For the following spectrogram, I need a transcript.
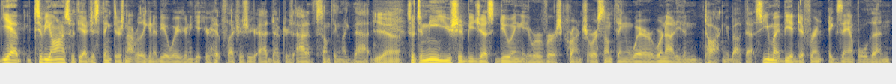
yeah. To be honest with you, I just think there's not really going to be a way you're going to get your hip flexors or your adductors out of something like that. Yeah. So to me, you should be just doing a reverse crunch or something where we're not even talking about that. So you might be a different example than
